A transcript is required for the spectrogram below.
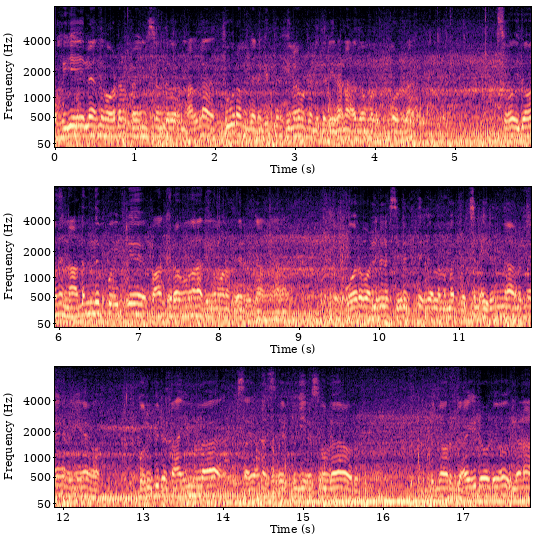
ஒஹியிலேருந்து ஹோட்டல் ட்ரெயின்ஸ் வந்து ஒரு நல்ல தூரம் இது எனக்கு எத்தனை கிலோமீட்டர் தெரியல நான் அது உங்களுக்கு போடல ஸோ இதை வந்து நடந்து போயிட்டு பார்க்குறவங்க அதிகமான பேர் இருக்காங்க. போகிற வழியில் சிறுத்தைகள் அந்த மாதிரி பிரச்சனை இருந்தாலுமே நீங்கள் குறிப்பிட்ட டைமில் சரியான சேஃப்டி கேஸோட ஒரு முடிஞ்ச ஒரு கைடோடையோ இல்லைன்னா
